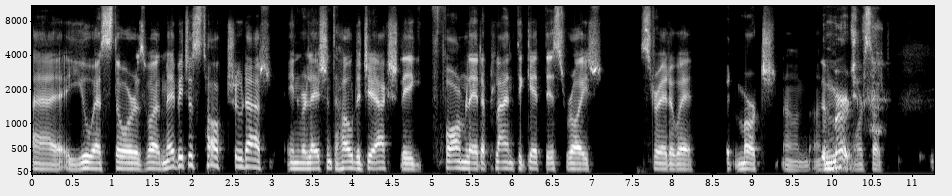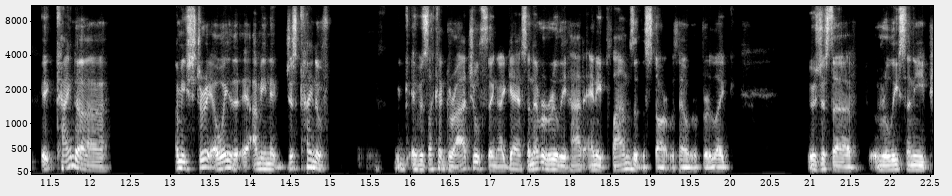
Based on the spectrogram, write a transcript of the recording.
a US store as well. Maybe just talk through that in relation to how did you actually formulate a plan to get this right straight away with merch? Um, the merch, it kind of, I mean, straight away. I mean, it just kind of it was like a gradual thing, I guess. I never really had any plans at the start with Hellripper. Like it was just a release an EP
